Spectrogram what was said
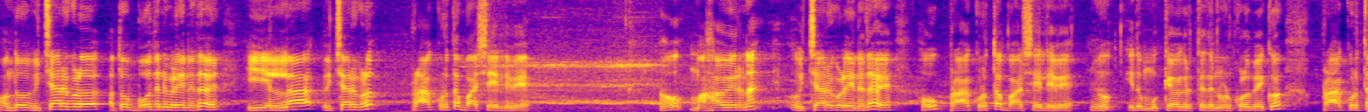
ಒಂದು ವಿಚಾರಗಳು ಅಥವಾ ಬೋಧನೆಗಳೇನಿದ್ದಾವೆ ಈ ಎಲ್ಲ ವಿಚಾರಗಳು ಪ್ರಾಕೃತ ಭಾಷೆಯಲ್ಲಿವೆ. ಅವು ಮಹಾವೀರನ ವಿಚಾರಗಳು ಏನಿದ್ದಾವೆ ಅವು ಪ್ರಾಕೃತ ಭಾಷೆಯಲ್ಲಿವೆ. ನೀವು ಇದು ಮುಖ್ಯವಾಗಿರ್ತದೆ ನೋಡ್ಕೊಳ್ಬೇಕು. ಪ್ರಾಕೃತ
